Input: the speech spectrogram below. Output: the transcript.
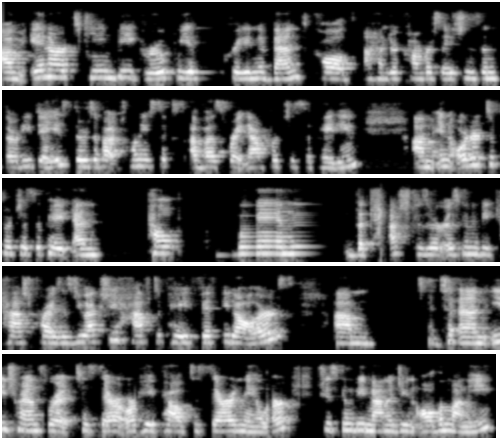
um, in our Team B group, we have created an event called 100 Conversations in 30 Days. There's about 26 of us right now participating. Um, in order to participate and help win the cash because there is going to be cash prizes you actually have to pay $50 um, to, and e-transfer it to sarah or paypal to sarah naylor. She's going to be managing all the money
